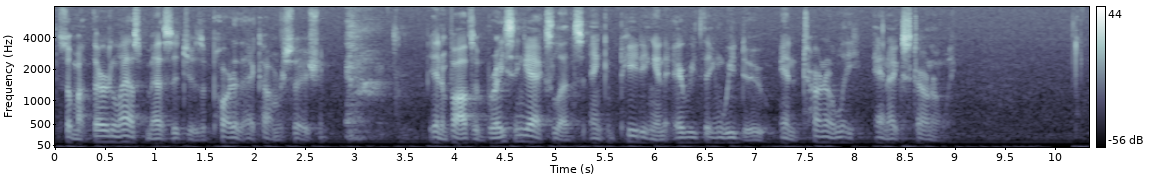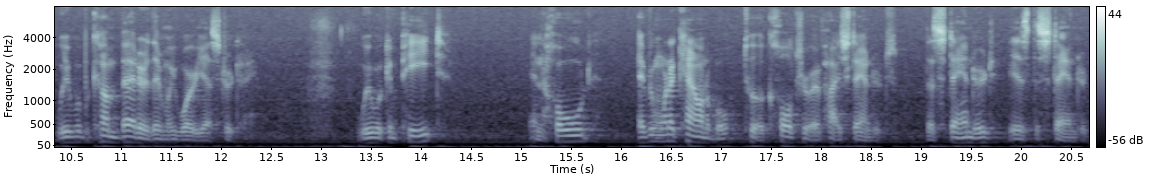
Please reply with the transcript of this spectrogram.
So my third and last message is a part of that conversation. It involves embracing excellence and competing in everything we do, internally and externally. We will become better than we were yesterday. We will compete and hold everyone accountable to a culture of high standards. The standard is the standard.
